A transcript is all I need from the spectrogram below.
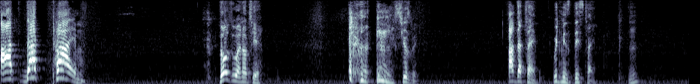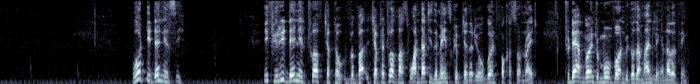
at that time. Those who are not here. Excuse me. At that time, which means this time. Hmm? What did Daniel see? If you read Daniel 12, chapter, chapter 12, verse 1, that is the main scripture that you're going to focus on, right? Today I'm going to move on because I'm handling another thing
